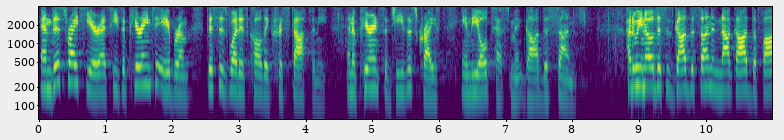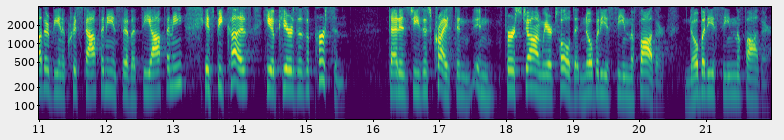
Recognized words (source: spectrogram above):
and this right here, as he's appearing to Abram, this is what is called a Christophany, an appearance of Jesus Christ in the Old Testament, God the Son. How do we know this is God the Son and not God the Father, being a Christophany instead of a theophany? It's because he appears as a person. That is Jesus Christ. In, in 1 John, we are told that nobody has seen the Father. Nobody has seen the Father.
